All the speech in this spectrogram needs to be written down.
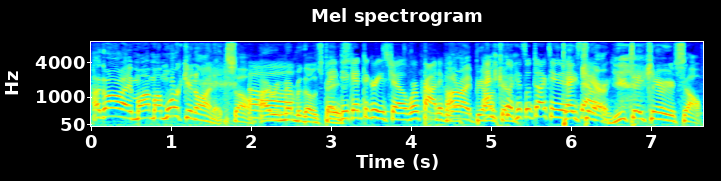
I go, "All right, mom, I'm working on it." So I oh, remember those days. They do get degrees, Joe. We're proud of you. All right, Bianca. Anyways, we'll talk to you Take care. hour. You take care of yourself.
